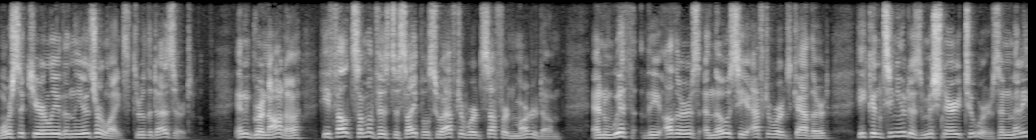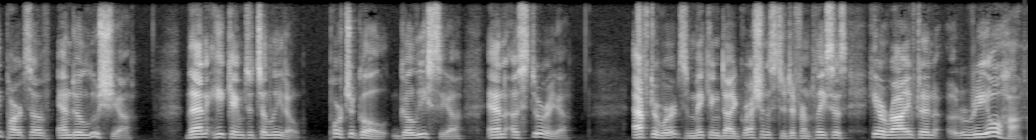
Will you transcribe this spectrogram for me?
more securely than the Israelites through the desert. In Granada, he felt some of his disciples who afterwards suffered martyrdom, and with the others and those he afterwards gathered, he continued his missionary tours in many parts of Andalusia. Then he came to Toledo, Portugal, Galicia, and Asturia. Afterwards, making digressions to different places, he arrived in Rioja.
